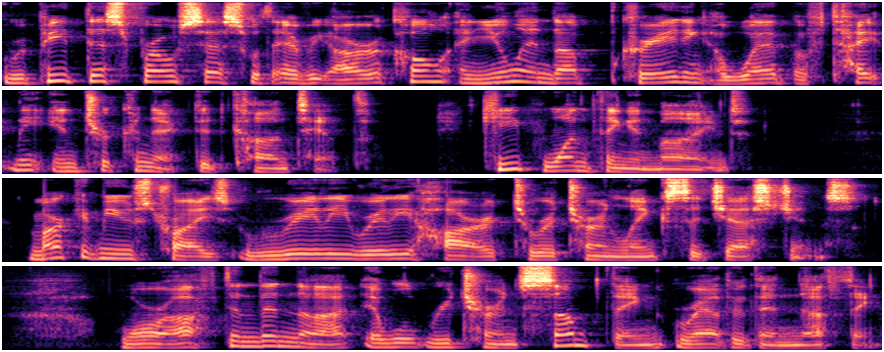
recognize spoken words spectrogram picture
repeat this process with every article and you'll end up creating a web of tightly interconnected content. Keep one thing in mind. MarketMuse tries really, really hard to return link suggestions. More often than not, it will return something rather than nothing.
